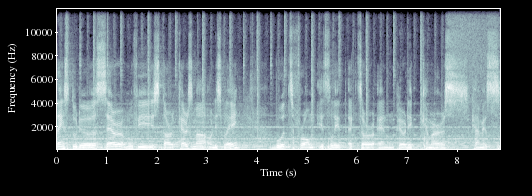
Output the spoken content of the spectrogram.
Thanks to the Share movie star charisma on display, both from its actor and periodic cameras, chemists.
